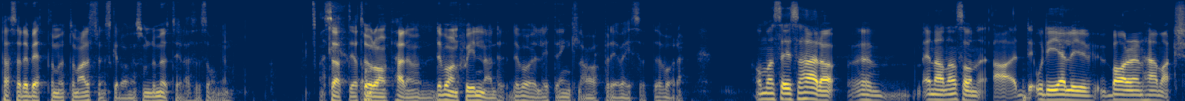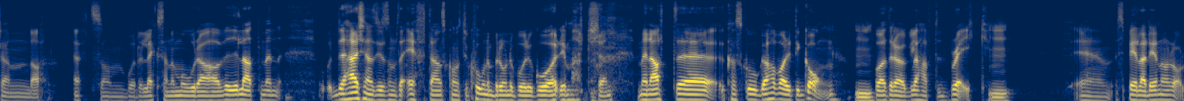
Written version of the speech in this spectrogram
passade bättre mot de allsvenska lagen som du mött hela säsongen. Så att jag tror de hade en, det var en skillnad. Det var ju lite enklare på det viset, det var det. Om man säger så här då, eh, en annan sån, och det gäller ju bara den här matchen då, eftersom både Leksand och Mora har vilat, men det här känns ju som så efterhandskonstruktioner beroende på hur det går i matchen. Men att eh, Karlskoga har varit igång Mm. och att Rögle haft ett break, Mm. eh, spelar det någon roll?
